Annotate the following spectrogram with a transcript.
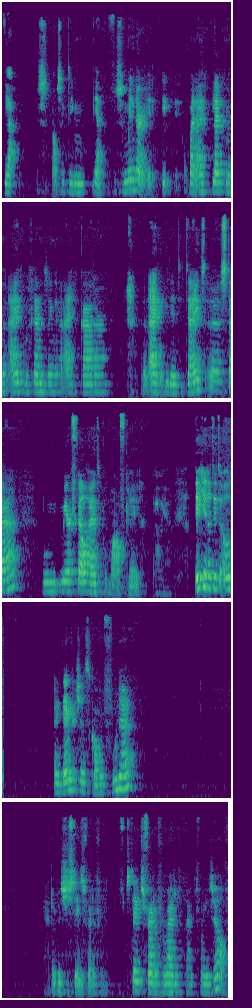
Ja. dus als ik die, ja, dus hoe minder ik op mijn eigen plek met een eigen begrenzing en een eigen kader, en een eigen identiteit eh, sta, hoe meer felheid ik op me afkreeg. Denk je dat dit ook... En ik denk dat je dat kan voelen, ja, doordat je steeds verder, ver- steeds verder verwijderd raakt van jezelf.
